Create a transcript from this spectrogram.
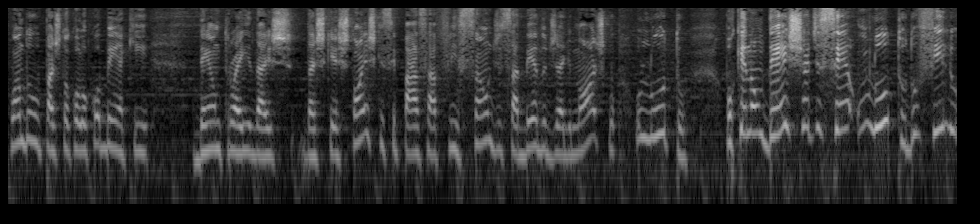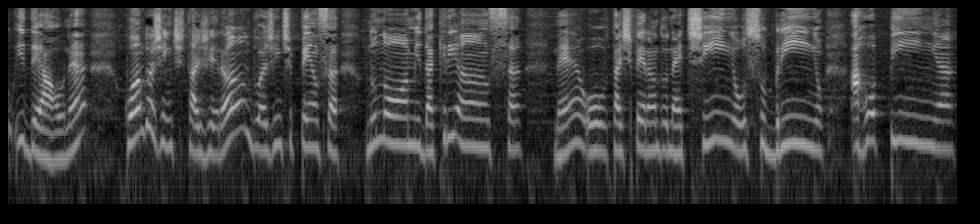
quando o pastor colocou bem aqui dentro aí das, das questões que se passa a aflição de saber do diagnóstico, o luto. Porque não deixa de ser um luto do filho ideal, né? Quando a gente está gerando, a gente pensa no nome da criança, né? Ou está esperando o netinho ou o sobrinho, a roupinha,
